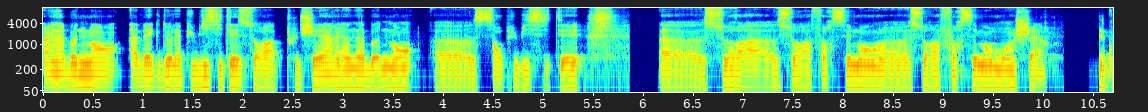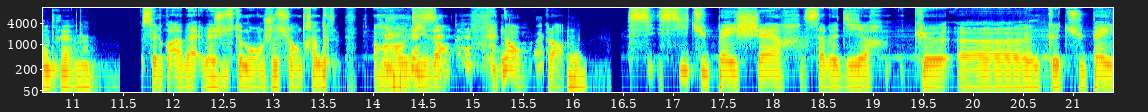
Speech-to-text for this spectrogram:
un abonnement avec de la publicité sera plus cher et un abonnement euh, sans publicité euh, sera, sera, forcément, euh, sera forcément moins cher. C'est le contraire, non? C'est le ah ben, ben justement, je suis en train de. En, disant. non, alors. Si, si, tu payes cher, ça veut dire que, que tu payes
